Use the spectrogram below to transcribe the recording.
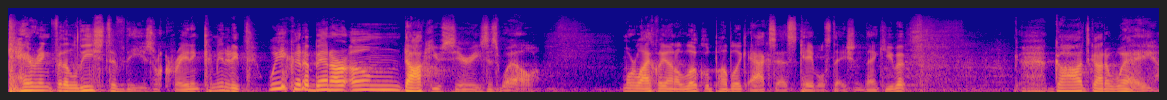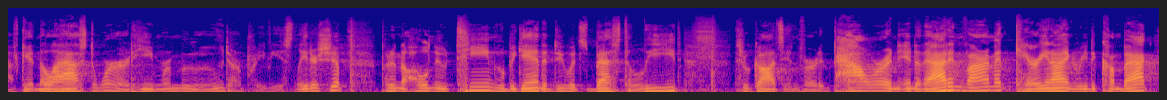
caring for the least of these or creating community. We could have been our own docu-series as well more likely on a local public access cable station, thank you. But God's got a way of getting the last word. He removed our previous leadership, put in a whole new team who began to do its best to lead through God's inverted power. And into that environment, Carrie and I agreed to come back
